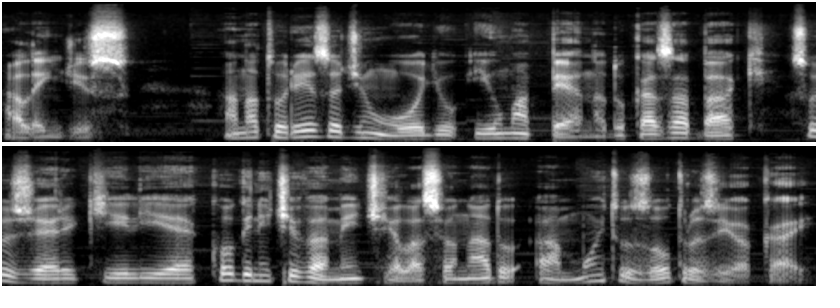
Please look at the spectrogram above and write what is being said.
Além disso, a natureza de um olho e uma perna do Kazabak sugere que ele é cognitivamente relacionado a muitos outros yokai,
